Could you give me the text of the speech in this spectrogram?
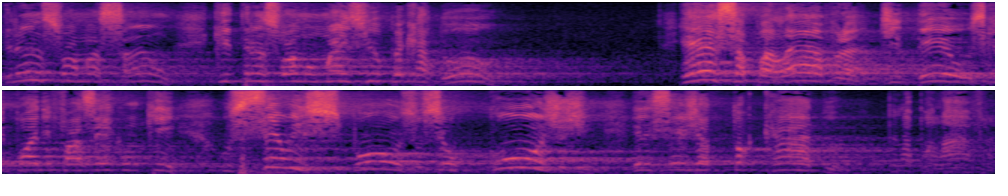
transformação, que transforma o mais vil pecador. Essa palavra de Deus que pode fazer com que o seu esposo, o seu cônjuge, ele seja tocado pela palavra.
